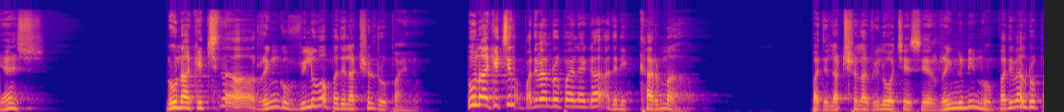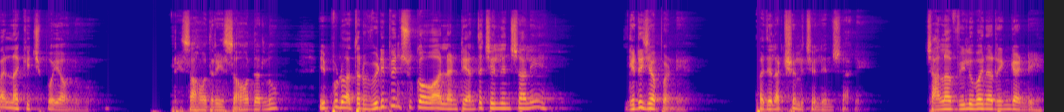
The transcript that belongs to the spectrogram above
ఎస్ నువ్వు నాకు ఇచ్చిన రింగు విలువ పది లక్షల రూపాయలు. నువ్వు నాకు ఇచ్చిన పదివేల రూపాయలేగా అది నీ కర్మ. పది లక్షల విలువ చేసే రింగ్ని నువ్వు పదివేల రూపాయలు నాకు ఇచ్చిపోయావు నువ్వు. సహోదరి సహోదరులు ఇప్పుడు అతను విడిపించుకోవాలంటే ఎంత చెల్లించాలి? గట్టి చెప్పండి. పది లక్షలు చెల్లించాలి. చాలా విలువైన రింగ్ అండి.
